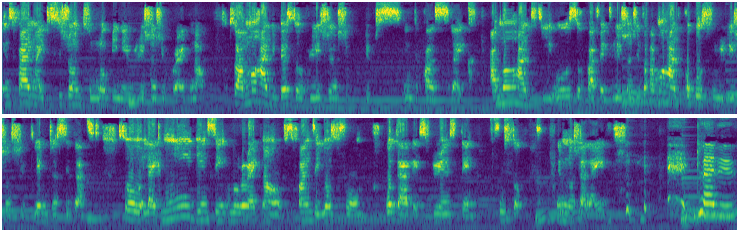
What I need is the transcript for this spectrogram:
inspired my decision to not be in a relationship right now. So I've not had the best of relationships in the past. Like I've not had the also perfect relationship. I've not had purposeful relationships. Let me just say that. So like me being single right now spans a lot from what I've experienced then. Full stop. Let me not shall I. Gladys.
